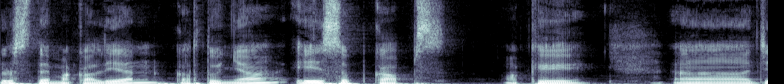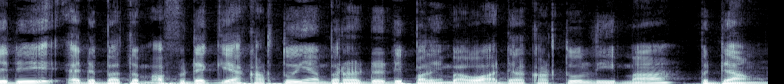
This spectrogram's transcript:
Terus tema kalian kartunya Ace of Cups. Oke, okay. uh, jadi ada bottom of deck ya kartu yang berada di paling bawah adalah kartu 5 pedang.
